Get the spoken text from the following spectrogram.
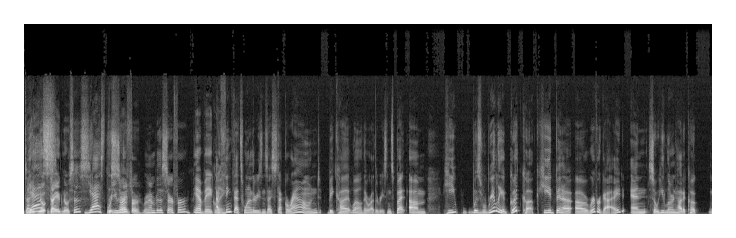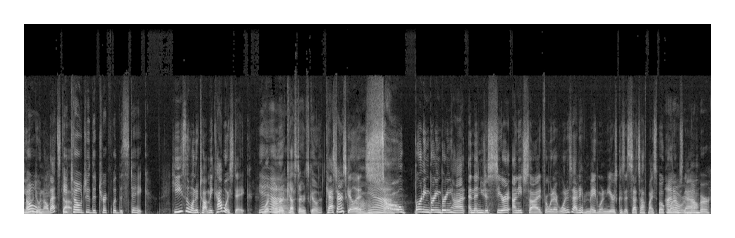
diagno- Yes. diagnosis? yes, the Where you surfer. your- Remember the surfer? Yeah, vaguely. I think that's one of the reasons I stuck around because, well, there were other reasons, but um, he was really a good cook. He had been a, a river guide, and so he learned how to cook, you know, oh, doing all that oh, stuff. He told you the trick with the steak. He's the one who taught me cowboy steak. Yeah. What, on a cast iron skillet? Cast iron skillet, oh. Yeah. so burning, burning, burning hot, and then you just sear it on each side for whatever. What is that? I haven't made one in years because it sets off my smoke alarms I don't alarms now. remember.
